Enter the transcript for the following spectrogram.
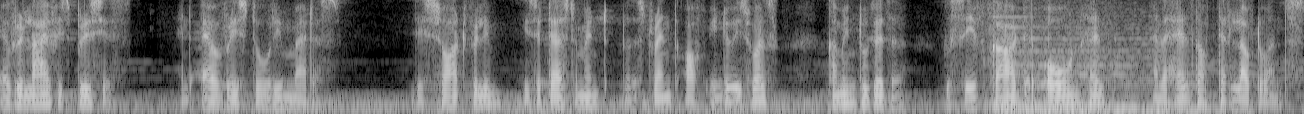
Every life is precious and every story matters. This short film is a testament to the strength of individuals coming together to safeguard their own health and the health of their loved ones.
